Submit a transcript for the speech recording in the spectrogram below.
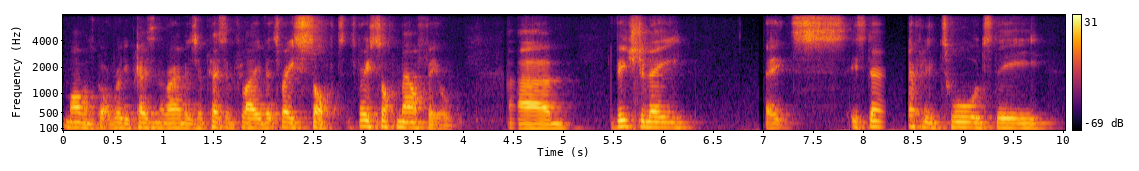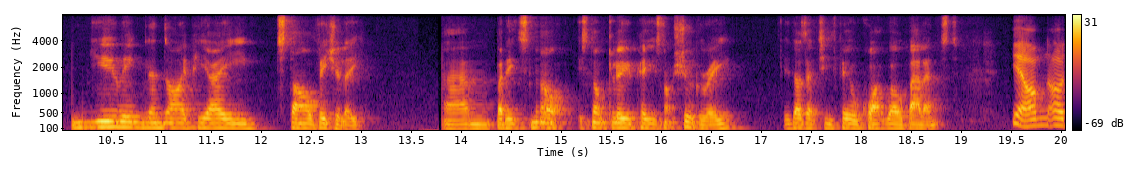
One's got a really pleasant aroma. It's a pleasant flavour. It's very soft. It's very soft mouthfeel. Um, visually, it's it's definitely towards the New England IPA style visually, um, but it's not it's not gloopy, it's not sugary. It does actually feel quite well balanced. Yeah, I'm, I,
